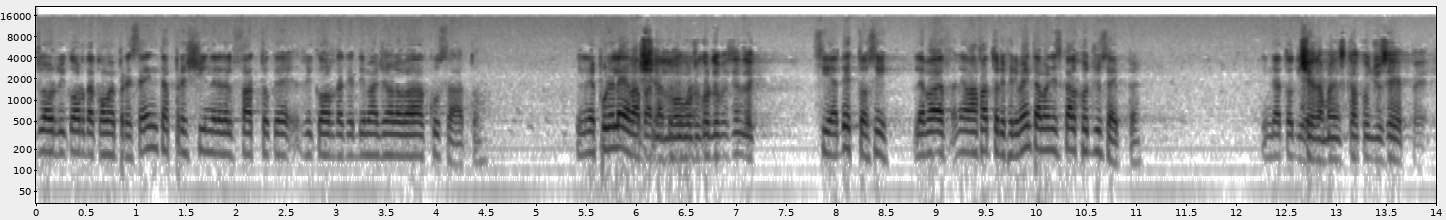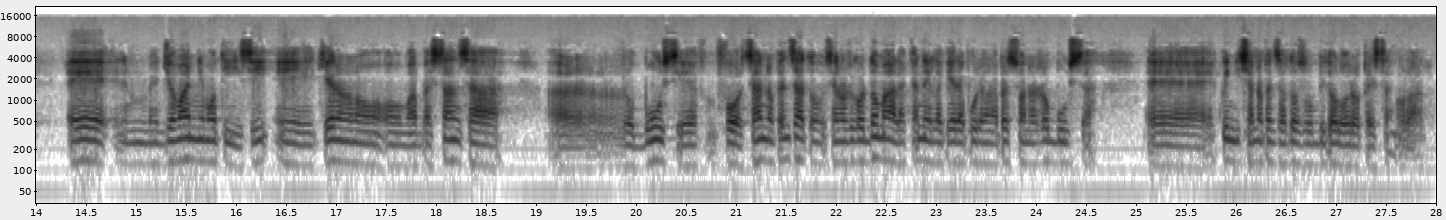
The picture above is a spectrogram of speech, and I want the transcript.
lo ricorda come presente, a prescindere dal fatto che ricorda che Di Maggio non l'aveva accusato? Neppure lei aveva parlato non lo ricordo presente. Sì, ha detto sì, ne aveva fatto riferimento a Maniscalco Giuseppe. C'era Maniscalco Giuseppe e mm, Giovanni Motisi, eh, che erano oh, abbastanza eh, robusti e forse hanno pensato, se non ricordo male, a Cannella che era pure una persona robusta, eh, quindi ci hanno pensato subito loro per strangolarlo.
